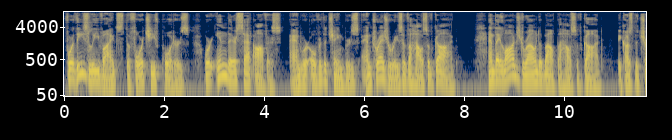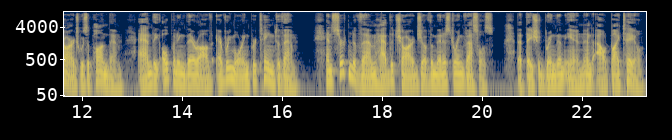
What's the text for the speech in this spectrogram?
For these Levites, the four chief porters, were in their set office, and were over the chambers and treasuries of the house of God. And they lodged round about the house of God, because the charge was upon them, and the opening thereof every morning pertained to them. And certain of them had the charge of the ministering vessels, that they should bring them in and out by tale.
